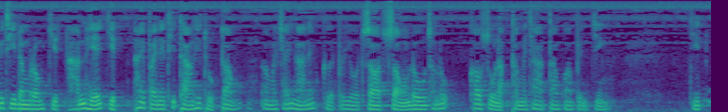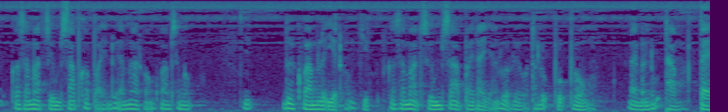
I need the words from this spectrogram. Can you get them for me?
วิธีดำรงจิต หันเหจิตให้ไปในทิศทางที่ถูกต้อง เอามาใช้งานให้เกิดประโยชน์สอดส่องดูทะลุเข้าสู่หลักธรรมชาติตามความเป็นจริง จิตก็สามารถซึมซับเข้าไปด้วยอำนาจของความสงบ ด้วยความละเอียดของจิตก็สามารถซึมซาบไปได้อย่างรวดเร็วทะลุปลุกโปร่งได้บรรลุธรรม แต่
